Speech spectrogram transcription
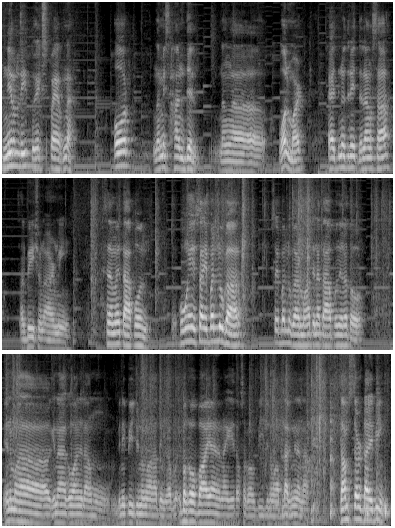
nearly to expire na. Or, na-mishandle ng ah, Walmart. Kaya dinodonate na lang sa Salvation Army. Kasi may tapon. Kung eh, sa ibang lugar, sa ibang lugar, mga tinatapon nila to, yun ang mga ginagawa nilang binibideo ng mga ating ibang kababayan na nakikita ko sa mga video ng mga vlog nila na dumpster diving.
